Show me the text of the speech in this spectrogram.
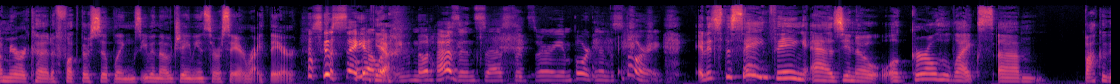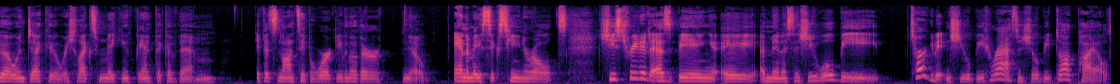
America to fuck their siblings, even though Jaime and Cersei are right there. I was gonna say, yeah, yeah. Like, even though it has incest, it's very important in the story. and it's the same thing as you know a girl who likes um, Bakugo and Deku, where she likes making fanfic of them if it's non-safe for work, even though they're you know anime sixteen-year-olds. She's treated as being a, a menace, and she will be targeted, and she will be harassed, and she'll be dogpiled.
